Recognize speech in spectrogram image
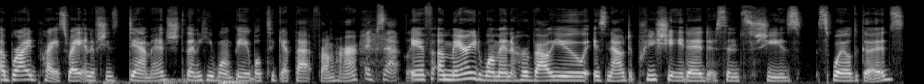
a bride price, right? And if she's damaged, then he won't be able to get that from her. Exactly. If a married woman, her value is now depreciated since she's spoiled goods.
